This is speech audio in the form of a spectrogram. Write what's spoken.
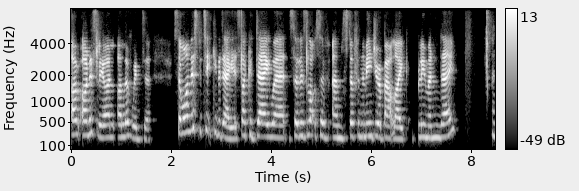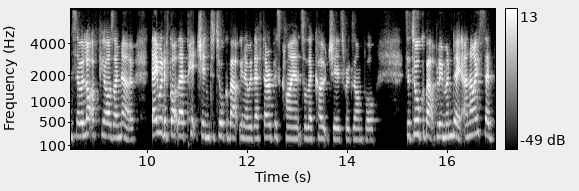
I'm honestly, I, I love winter. So on this particular day, it's like a day where so there's lots of um, stuff in the media about like Blue Monday. And so a lot of PRs I know, they would have got their pitch in to talk about, you know, with their therapist clients or their coaches, for example, to talk about Blue Monday. And I said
